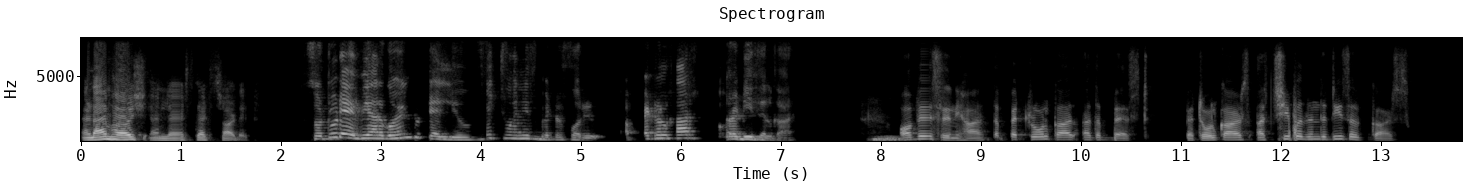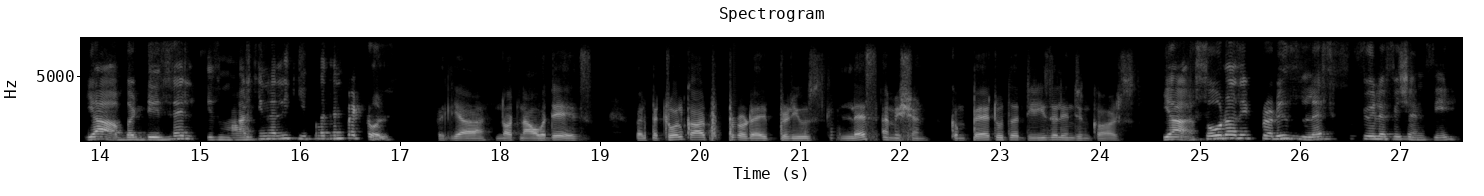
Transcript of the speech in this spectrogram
And I'm Harsh, and let's get started. So today we are going to tell you which one is better for you, a petrol car or a diesel car. Obviously, Nihar, the petrol cars are the best. Petrol cars are cheaper than the diesel cars. Yeah, but diesel is marginally cheaper than petrol. Well, yeah, not nowadays. Well, petrol car produce less emission compared to the diesel engine cars. Yeah, so does it produce less fuel efficiency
